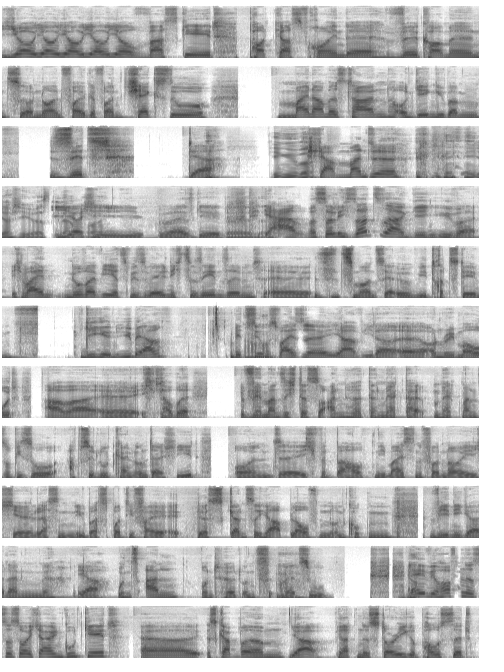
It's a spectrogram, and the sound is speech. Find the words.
Yo, yo, yo, yo, yo, was geht? Podcast-Freunde, willkommen zur neuen Folge von Checkst du? Mein Name ist Tan und gegenüber sitzt der Gegenüber. charmante Yoshi, was geht. Yoshi. Was geht? Äh, Ja, was soll ich sonst sagen gegenüber? Ich meine, nur weil wir jetzt visuell nicht zu sehen sind, äh, sitzen wir uns ja irgendwie trotzdem gegenüber. Beziehungsweise ja, wieder äh, on remote. Aber äh, ich glaube, wenn man sich das so anhört, dann merkt, da, merkt man sowieso absolut keinen Unterschied. Und äh, ich würde behaupten, die meisten von euch äh, lassen über Spotify äh, das Ganze hier ablaufen und gucken weniger dann ja uns an und hört uns mehr zu. Ja. Ey, wir hoffen, dass es euch allen gut geht. Äh, es gab, ähm, ja, wir hatten eine Story gepostet,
